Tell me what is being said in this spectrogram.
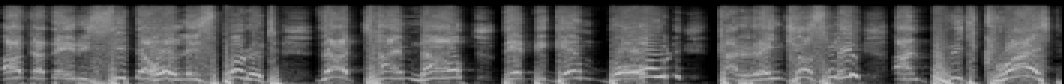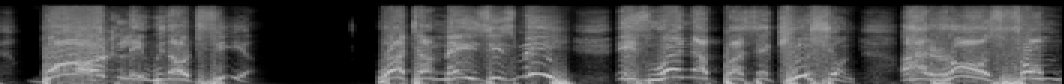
After they received the Holy Spirit. That time now they became bold, courageously and preached Christ boldly without fear. What amazes me is when a persecution arose from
